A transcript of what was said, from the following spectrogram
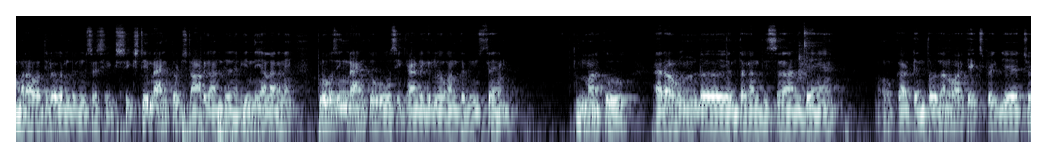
అమరావతిలో కనుక చూస్తే సిక్స్ సిక్స్టీన్ ర్యాంక్ తోటి స్టార్ట్ కావడం జరిగింది. అలాగనే క్లోజింగ్ ర్యాంక్ ఓసీ కేటగిరీలో కనుక చూస్తే మనకు అరౌండ్ ఎంత కనిపిస్తుంది అంటే ఒక టెన్ థౌజండ్ వరకు ఎక్స్పెక్ట్ చేయొచ్చు.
